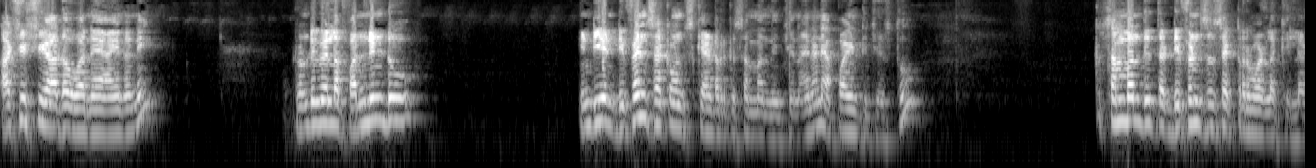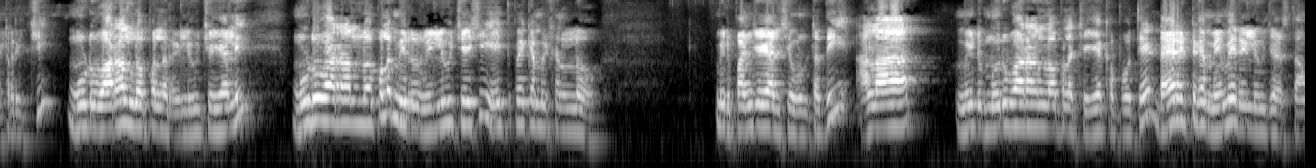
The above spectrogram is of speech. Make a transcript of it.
ఆశిష్ యాదవ్ అనే ఆయనని రెండు వేల పన్నెండు ఇండియన్ డిఫెన్స్ అకౌంట్స్ క్యాడర్కి సంబంధించిన ఆయనని అపాయింట్ చేస్తూ సంబంధిత డిఫెన్స్ సెక్టర్ వాళ్ళకి లెటర్ ఇచ్చి మూడు వారాల లోపల రిలీవ్ చేయాలి. మూడు వారాల లోపల మీరు రిలీవ్ చేసి ఎయిత్ పే కమిషన్లో మీరు పనిచేయాల్సి ఉంటుంది. అలా మీరు మూడు వారాల లోపల చేయకపోతే డైరెక్ట్గా మేమే రిలీవ్ చేస్తాం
